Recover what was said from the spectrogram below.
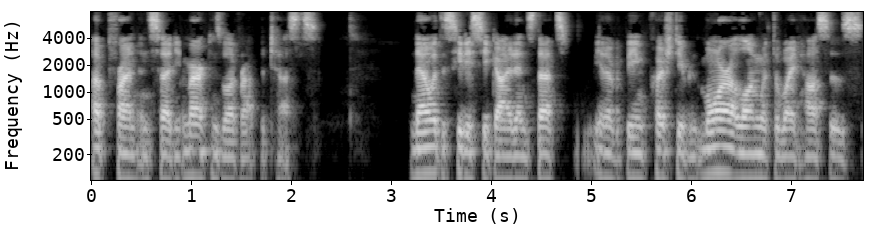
up front and said Americans will have rapid tests. Now with the CDC guidance, that's you know being pushed even more, along with the White House's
